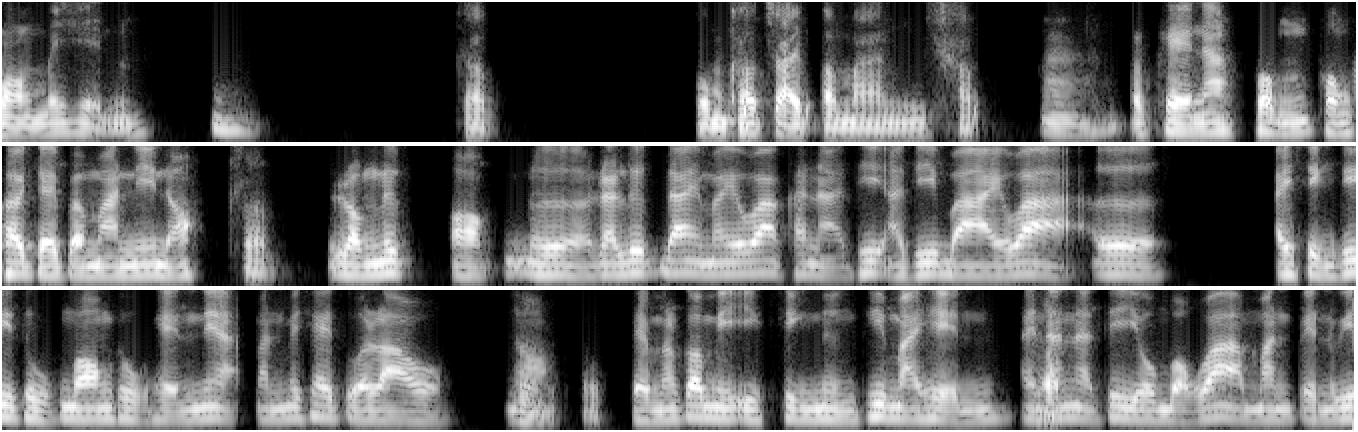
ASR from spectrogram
มองไม่เห็นอืมครับ ผมเข้าใจประมาณนี้ครับ อ่าโอเคนะผมผมเข้าใจประมาณนี้เนาะครับ ลองนึกออกเออระลึกได้ไหมว่าขณะที่อธิบายว่า เออ ไอสิ่งที่ถูกมองถูกเห็นเนี่ย มันไม่ใช่ตัวเราเนาะครับแต่มันก็มีอีกสิ่งหนึ่งที่มาเห็นไอ้นั้นน่ะที่โยมบอกว่ามันเป็นวิ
